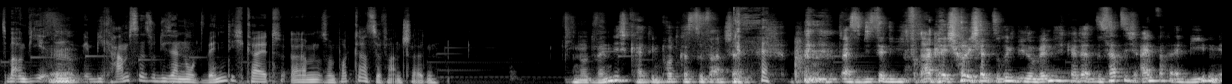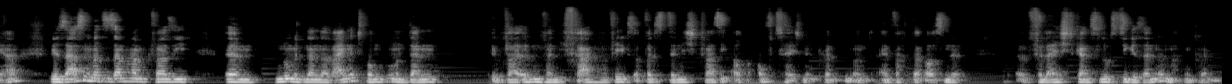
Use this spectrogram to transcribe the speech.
Sag mal, und wie, ja. wie kam es denn zu dieser Notwendigkeit, ähm, so einen Podcast zu veranstalten? die Notwendigkeit, den Podcast zu veranstalten. also das ist ja die Frage, ich euch halt zurück, die Notwendigkeit, das hat sich einfach ergeben, ja. Wir saßen immer zusammen, haben quasi ähm, nur miteinander Wein getrunken und dann war irgendwann die Frage von Felix, ob wir das denn nicht quasi auch aufzeichnen könnten und einfach daraus eine äh, vielleicht ganz lustige Sendung machen können.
